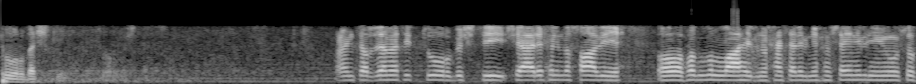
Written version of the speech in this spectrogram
تور بشتي. عن ترجمة التور بشتي شارح المصابيح وهو فضل الله بن حسن بن حسين بن يوسف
